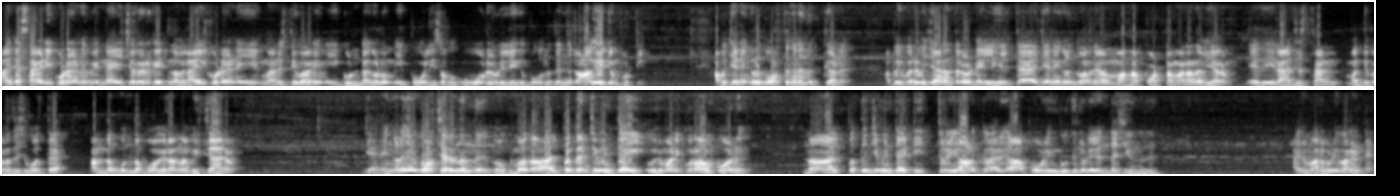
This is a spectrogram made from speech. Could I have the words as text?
അതിന്റെ സൈഡിൽ കൂടെയാണ് പിന്നെ ഈ ചെറിയൊരു ഗേറ്റ് ഉണ്ടാവില്ല അതിൽ കൂടെയാണ് ഈ മനോജ് തിവാരിയും ഈ ഗുണ്ടകളും ഈ പോലീസും ഒക്കെ കൂടി ഉള്ളിലേക്ക് പോകുന്നത്. എന്നിട്ട് ആ ഗേറ്റും പൊട്ടി. അപ്പൊ ജനങ്ങൾ പുറത്തിങ്ങനെ നിൽക്കുകയാണ്. അപ്പൊ ഇവരുടെ വിചാരം എന്തോ ഡൽഹിയിലത്തെ ജനങ്ങൾ എന്ന് പറഞ്ഞാൽ മഹാ പൊട്ടന്മാരാന്ന വിചാരം. ഏത് ഈ രാജസ്ഥാൻ മധ്യപ്രദേശ് പോലത്തെ അന്തം കുന്തം പോയവരാന്ന വിചാരം. ജനങ്ങൾ കുറച്ചേരം നിന്ന്. നോക്കുമ്പോൾ നാല്പത്തഞ്ച് മിനിറ്റ് ആയി. ഒരു മണിക്കൂറാകുമ്പോഴാണ് പോവാണ്. നാല്പത്തഞ്ച് മിനിറ്റ് ആയിട്ട് ഇത്രയും ആൾക്കാർ ആ പോളിംഗ് ബൂത്തിന്റെ ഉള്ളിൽ എന്താ ചെയ്യുന്നത്? അതിന് മറുപടി പറയണ്ടേ?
